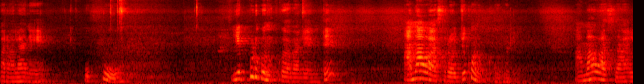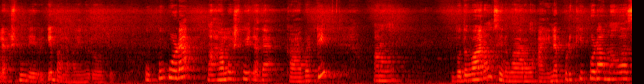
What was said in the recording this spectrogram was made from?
మరి అలానే ఉప్పు ఎప్పుడు కొనుక్కోవాలి అంటే అమావాస రోజు కొనుక్కోవాలి. అమావాస లక్ష్మీదేవికి బలమైన రోజు. ఉప్పు కూడా మహాలక్ష్మి కదా. కాబట్టి మనం బుధవారం శనివారం అయినప్పటికీ కూడా అమావాస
